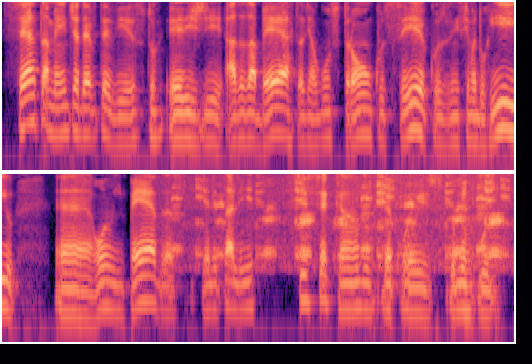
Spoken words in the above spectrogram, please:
certamente já deve ter visto eles de asas abertas em alguns troncos secos em cima do rio é, ou em pedras, ele está ali se secando depois do mergulho.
